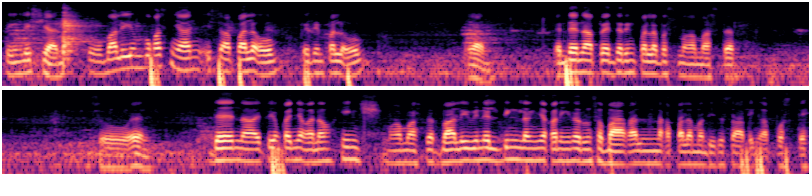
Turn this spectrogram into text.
Stainless yan. So, bali yung bukas niyan, isa paloob. Pwedeng paloob. Ayan. And then, uh, pwede rin palabas mga master. So, ayan. Then, uh, ito yung kanyang ano, hinge mga master. Bali, winelding lang niya kanina rin sa bakal na nakapalaman dito sa ating uh, poste.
